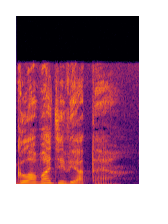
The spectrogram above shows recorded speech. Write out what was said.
Глава 9.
